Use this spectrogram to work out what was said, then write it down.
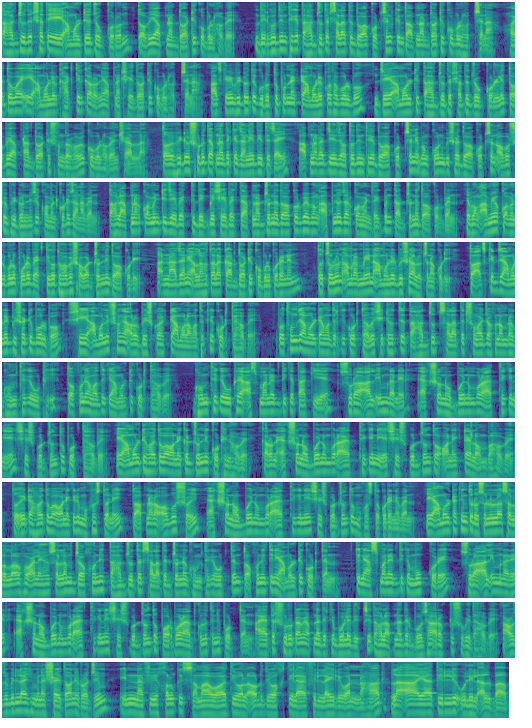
তাহাজ্জুদের সাথে এই আমলটিও যোগ করুন, তবেই আপনার দোয়াটি কবুল হবে। দীর্ঘদিন থেকে তাহাজ্জুদের সালাতে দোয়া করছেন, কিন্তু আপনার দোয়াটি কবুল হচ্ছে না। হয়তোবা এই আমলের ঘাটতির কারণে আপনার সেই দোয়াটি কবুল হচ্ছে না। আজকের এই ভিডিওতে গুরুত্বপূর্ণ একটা আমলের কথা বলব। যে আমলটি তাহাজ্জুদের সাথে যোগ করলে তবে আপনার দোয়াটি সুন্দরভাবে কবুল হবে, ইনশাআল্লাহ। তবে ভিডিও শুরুতে আপনাদেরকে জানিয়ে দিতে চাই, আপনারা যে যতদিন থেকে দোয়া করছেন এবং কোন বিষয়ে দোয়া করছেন অবশ্যই ভিডিওর নিচে কমেন্ট করে জানাবেন। তাহলে আপনার কমেন্টটি যে ব্যক্তি দেখবে সেই ব্যক্তি আপনার জন্য দোয়া করবে এবং আপনিও যার কমেন্ট দেখবেন তার জন্য দোয়া করবেন। এবং আমিও কমেন্টগুলো পড়ে ব্যক্তিগতভাবে সবার জন্যই দোয়া করি। আর না জানি আল্লাহ তালা কার দোয়াটি কবুল করে নেন? তো চলুন আমরা মেন আমলের বিষয়ে আলোচনা করি। তো আজকের যে আমলের বিষয়টি বলব, সেই আমলের সঙ্গে আরও বেশ কয়েকটি আমল আমাদেরকে করতে হবে। প্রথম যে আমলটি আমাদেরকে করতে হবে সেটি হচ্ছে তাহাজ্জুদ সালাতের সময় যখন আমরা ঘুম থেকে উঠি, তখনই আমাদেরকে আমলটি করতে হবে। ঘুম থেকে উঠে আসমানের দিকে তাকিয়ে সুরা আল ইমরানের একশো নব্বই নম্বর আয়াত থেকে নিয়ে শেষ পর্যন্ত পড়তে হবে। এই আমলটি হয়তো বা অনেকের জন্যই কঠিন হবে, কারণ একশো নব্বই নম্বর আয়াত থেকে নিয়ে শেষ পর্যন্ত অনেকটাই লম্বা হবে। তো এটা হয়তো বা অনেকেরই মুখস্থ নেই, তো আপনারা অবশ্যই একশো নব্বই নম্বর আয়াত থেকে নিয়ে শেষ পর্যন্ত মুখস্থ করে নেবেন। এই আমলটা কিন্তু রসুল্লাহ সাল্লাহ আলহিহাল্লাম যখনই তাহাজ্জুদের সালাতের জন্য ঘুম থেকে উঠতেন, তখনই তিনি আমলটি করতেন। তিনি আসমানের দিকে মুখ করে সুরা আল ইমরানের একশো নব্বই নম্বর আয়াত থেকে নিয়ে শেষ পর্যন্ত পরপর আয়াতগুলো তিনি পড়তেন। আয়াতের শুরুটা আমি আপনাদেরকে বলে দিচ্ছি, তাহলে আপনাদের বোঝা আর একটু সুবিধা হবে। আউজবিল্লাহ হিমিনা শৈতান রজিম ইন নাফি খলকিস সামাওয়াতি ওয়াল আরদি ওয়াখতিলাফিল্লাইলি ওয়ান নাহার, লা আয়াতিল্লি উলিল আলবাব।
